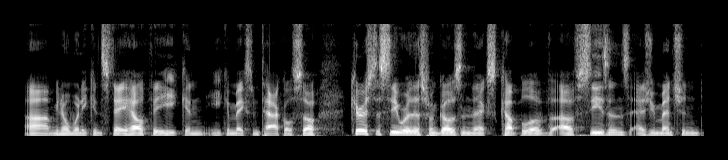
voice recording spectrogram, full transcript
um, you know, when he can stay healthy, he can he can make some tackles. So curious to see where this one goes in the next couple of of seasons. As you mentioned,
